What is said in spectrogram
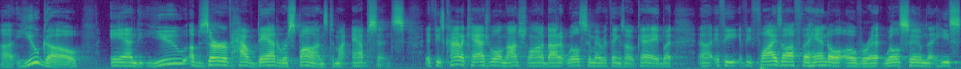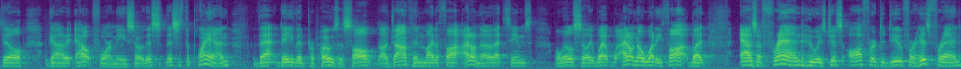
Uh, you go and you observe how dad responds to my absence. If he's kind of casual, nonchalant about it, we'll assume everything's okay. But uh, if, he, if he flies off the handle over it, we'll assume that he's still got it out for me. So this, this is the plan that David proposes. Saul, uh, Jonathan might have thought, I don't know, that seems a little silly. I don't know what he thought, but as a friend who has just offered to do for his friend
